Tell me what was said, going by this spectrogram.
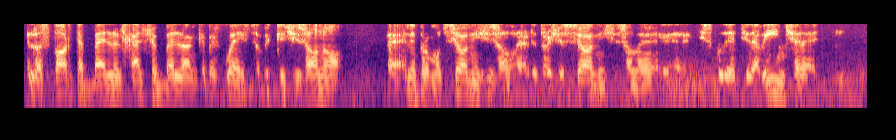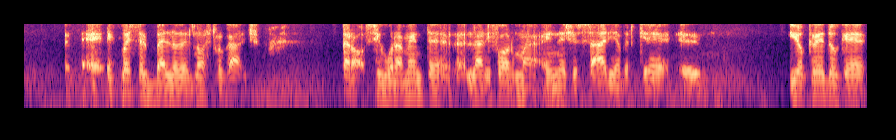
E lo sport è bello, il calcio è bello anche per questo, perché ci sono eh, le promozioni, ci sono le retrocessioni, ci sono eh, gli scudetti da vincere e questo è il bello del nostro calcio però sicuramente la riforma è necessaria perché eh, io credo che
